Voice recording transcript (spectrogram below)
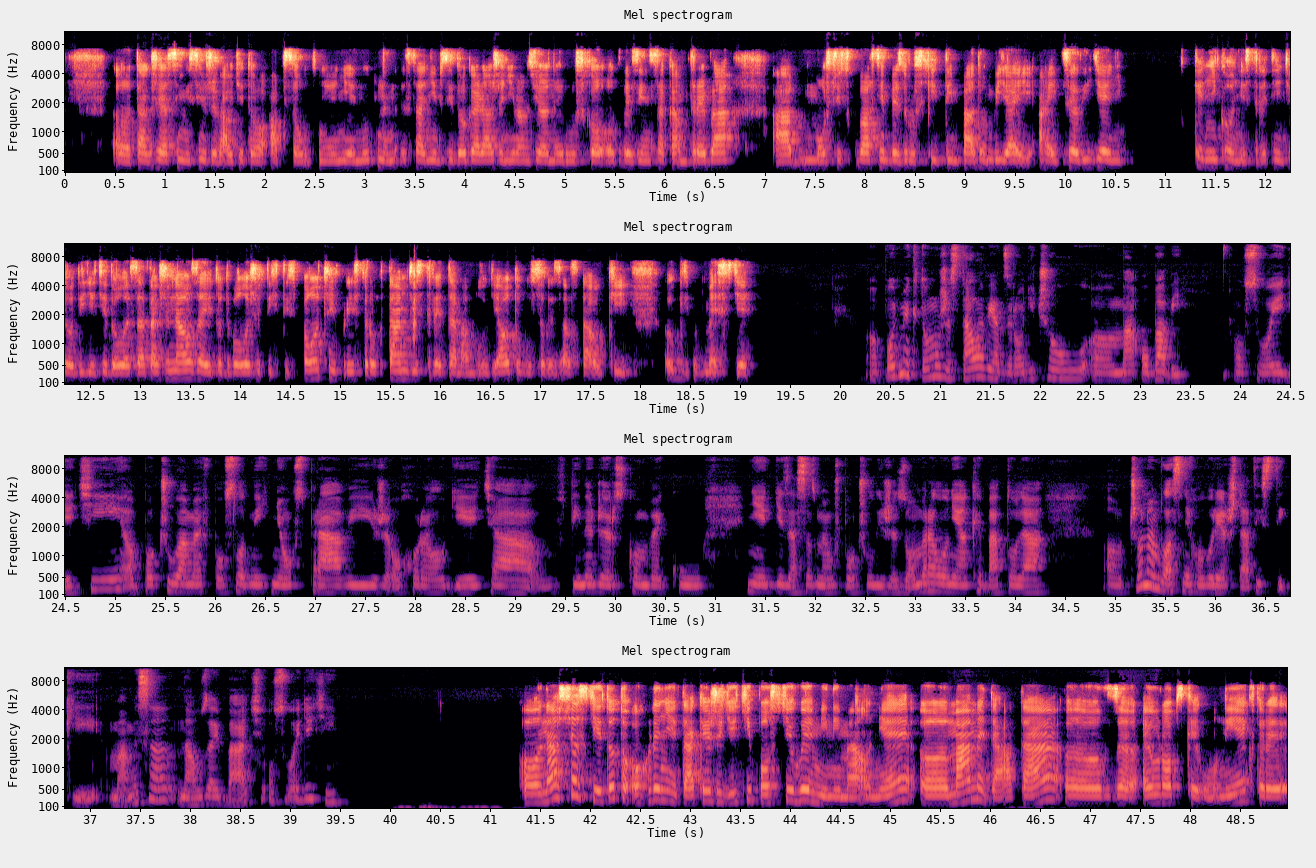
E, takže ja si myslím, že v aute to absolútne nie je nutné. Sadnem si do garáže, nemám žiadne rúško, odveziem sa kam treba a môžete vlastne bez rúšky tým pádom byť aj, aj celý deň keď nikoho nestretnete, odídete do lesa. Takže naozaj je to dôležité v tých spoločných priestoroch, tam, kde stretávam ľudia, autobusové zastávky e, v meste. Poďme k tomu, že stále viac rodičov e, má obavy o svoje deti. Počúvame v posledných dňoch správy, že ochorelo dieťa v tínedžerskom veku. Niekde zasa sme už počuli, že zomrelo nejaké batoľa. Čo nám vlastne hovoria štatistiky? Máme sa naozaj bať o svoje deti? Našťastie toto ochorenie je také, že deti postihuje minimálne. Máme dáta z Európskej únie, ktoré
